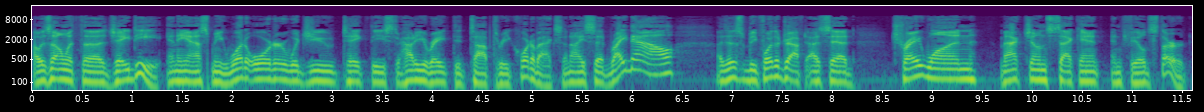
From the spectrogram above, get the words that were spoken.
I was on with uh, JD, and he asked me, "What order would you take these? How do you rate the top three quarterbacks?" And I said, "Right now, uh, this is before the draft. I said Trey one, Mac Jones second, and Fields third.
